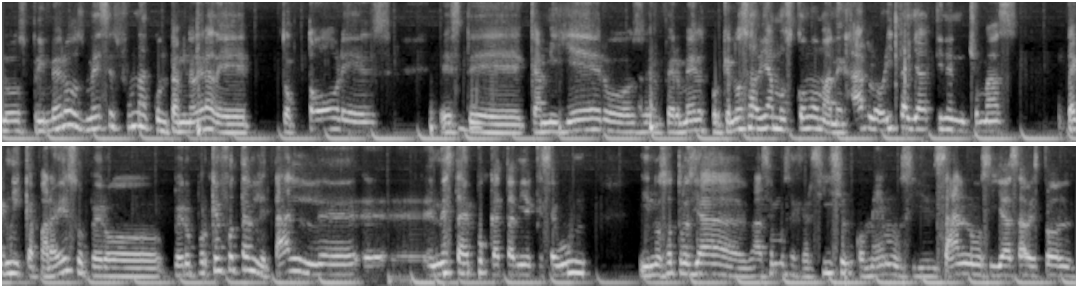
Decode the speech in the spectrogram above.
los primeros meses fue una contaminadera de doctores, este, camilleros, enfermeros, porque no sabíamos cómo manejarlo. Ahorita ya tienen mucho más técnica para eso, pero, pero ¿por qué fue tan letal eh, eh, en esta época también que según y nosotros ya hacemos ejercicio, comemos y sanos y ya sabes todo el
